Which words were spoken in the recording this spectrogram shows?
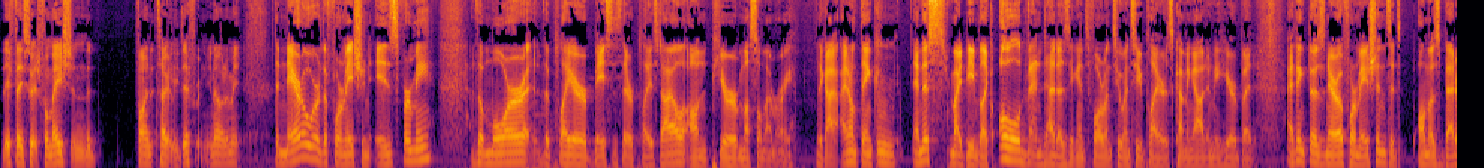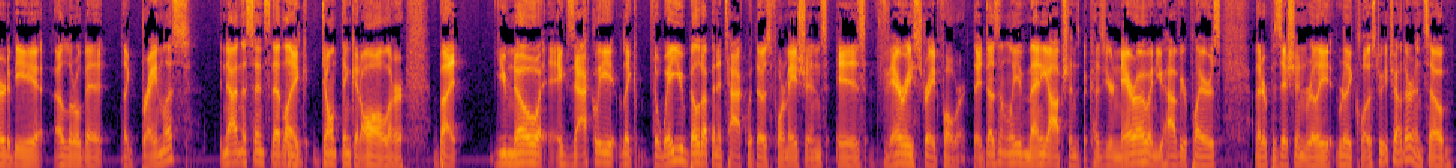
if they switch formation find it totally different. You know what I mean? The narrower the formation is for me, the more the player bases their playstyle on pure muscle memory. Like I, I don't think, mm. and this might be like old vendettas against four one two one two players coming out in me here, but I think those narrow formations, it's almost better to be a little bit like brainless, not in the sense that like mm. don't think at all, or but you know exactly like the way you build up an attack with those formations is very straightforward. It doesn't leave many options because you're narrow and you have your players that are positioned really really close to each other and so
